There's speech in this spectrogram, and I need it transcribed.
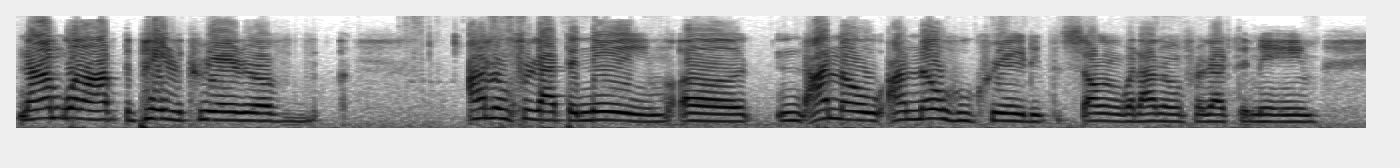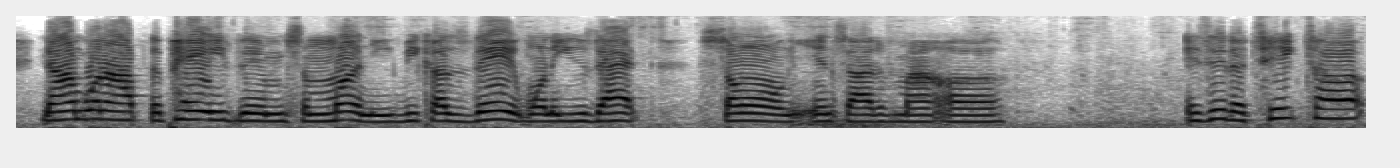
Now I'm gonna have to pay the creator of... I don't forgot the name. Uh, I know I know who created the song, but I don't forgot the name. Now I'm gonna have to pay them some money because they want to use that song inside of my uh is it a TikTok?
